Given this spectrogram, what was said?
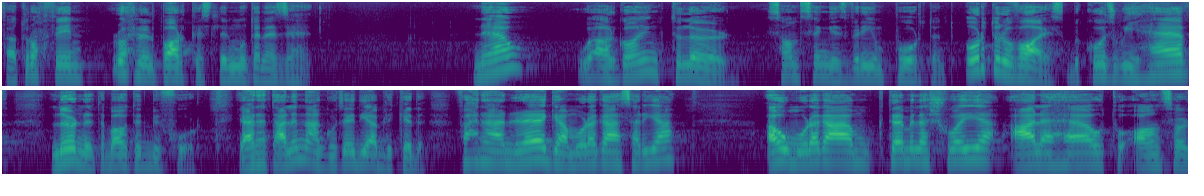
فتروح فين؟ روح للباركس للمتنزهات. Now we are going to learn something is very important. Or to revise because we have learned about it before. يعني اتعلمنا عن الجزئية دي قبل كده. فاحنا هنراجع مراجعة سريعة أو مراجعة مكتملة شوية على how to answer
